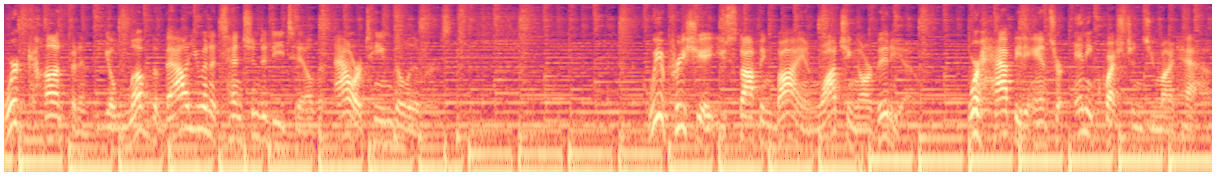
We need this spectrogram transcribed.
We're confident that you'll love the value and attention to detail that our team delivers. We appreciate you stopping by and watching our video. We're happy to answer any questions you might have.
